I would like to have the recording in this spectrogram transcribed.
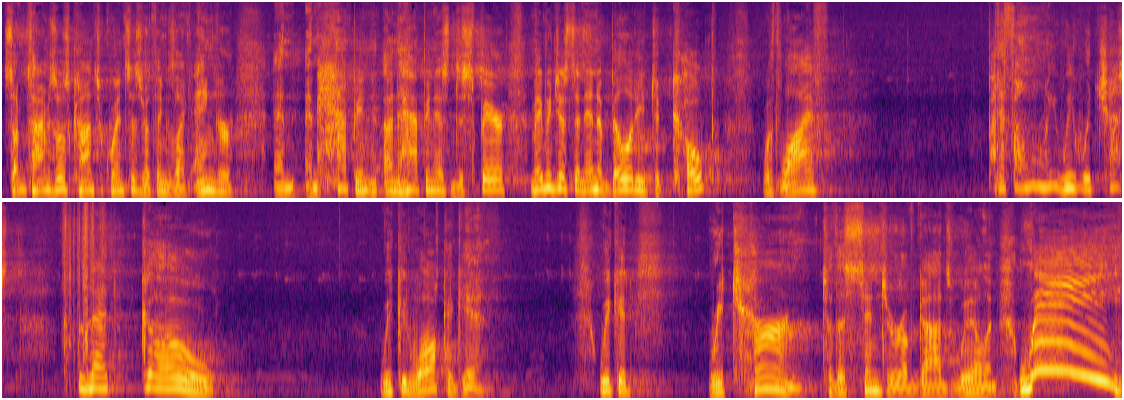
Sometimes those consequences are things like anger and, and happy, unhappiness, despair, maybe just an inability to cope with life. But if only we would just let go, we could walk again. We could return to the center of God's will and we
